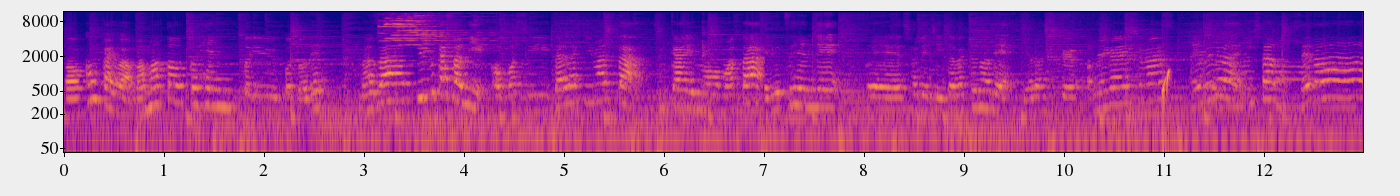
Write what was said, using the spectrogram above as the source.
今回はママトーク編ということでマザー静香さんにお越しいただきました。次回もまたルーツ編で喋、えー、っていただくのでよろしくお願いします。それでは一旦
